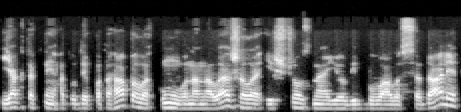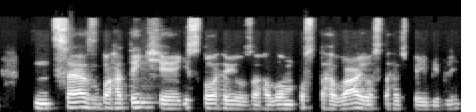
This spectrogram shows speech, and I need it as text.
як та книга туди потрапила, кому вона належала і що з нею відбувалося далі. Це збагатить е, історію загалом Остагова і Острогівської біблії.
